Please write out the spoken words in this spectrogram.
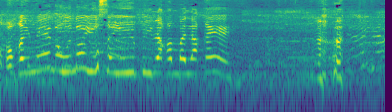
Okay na yan, Uno. Yung sa'yo yung pinakamalaki.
